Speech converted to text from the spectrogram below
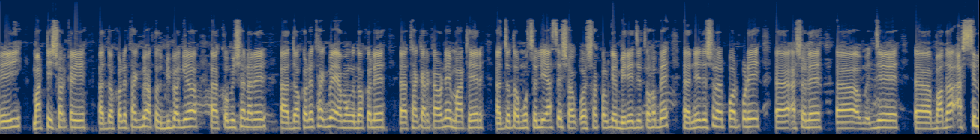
এই মাঠটি সরকারি দখলে থাকবে অর্থাৎ বিভাগীয় কমিশনারের দখলে থাকবে এবং দখলে থাকার কারণে মাঠের যত মুসল্লি আছে সক- সকলকে বেরিয়ে যেতে হবে। আহ, নির্দেশনার পরপরই আসলে যে বাধা আসছিল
